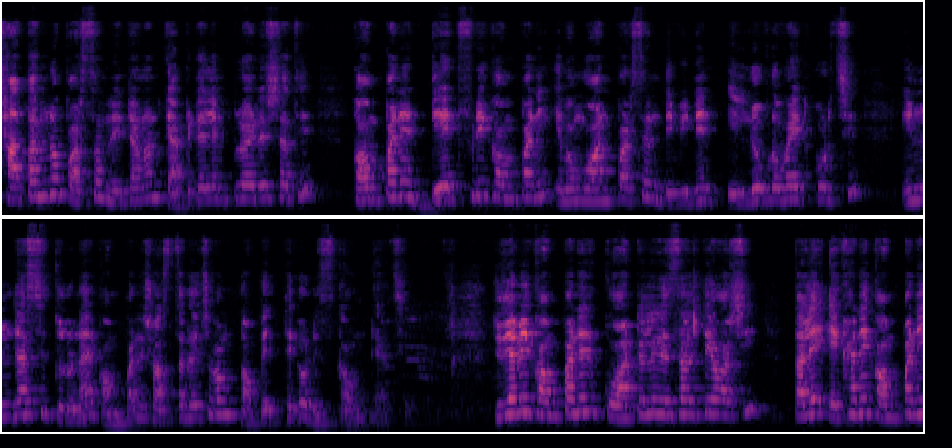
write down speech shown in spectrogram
সাতান্ন পার্সেন্ট রিটার্ন অন ক্যাপিটাল এমপ্লয়েডের সাথে কোম্পানির ডেট ফ্রি কোম্পানি এবং ওয়ান পার্সেন্ট ডিভিডেন্ড ইল্ডও প্রোভাইড করছে। ইন্ডাস্ট্রির তুলনায় কোম্পানি সস্তা রয়েছে এবং টপের থেকেও ডিসকাউন্টে আছে। যদি আমি কোম্পানির কোয়ার্টারলি রেজাল্টেও আসি তাহলে এখানে কোম্পানি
